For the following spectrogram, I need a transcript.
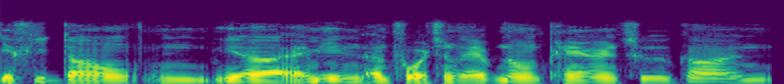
if you don't and, you know i mean unfortunately i've known parents who have gone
